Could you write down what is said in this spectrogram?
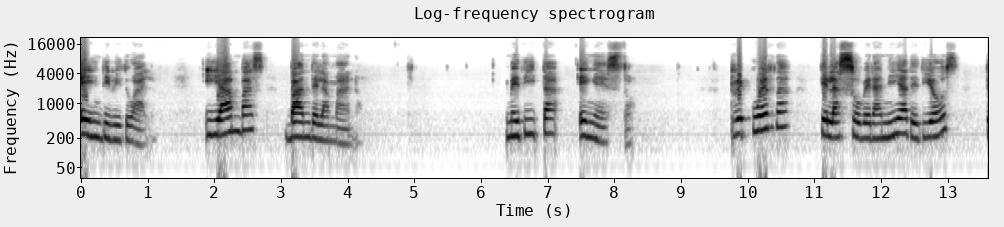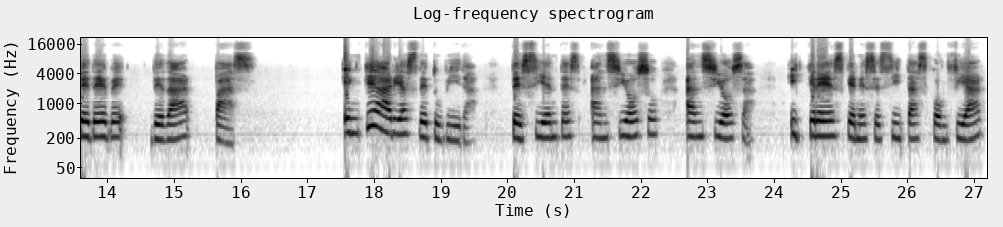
e individual, y ambas van de la mano. Medita en esto. Recuerda que la soberanía de Dios te debe de dar paz. ¿En qué áreas de tu vida te sientes ansioso, ansiosa y crees que necesitas confiar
